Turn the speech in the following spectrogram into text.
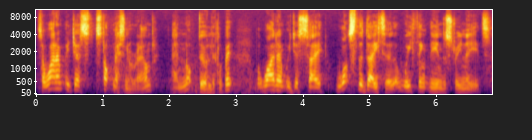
So why don't we just stop messing around and not do a little bit, but why don't we just say, what's the data that we think the industry needs?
